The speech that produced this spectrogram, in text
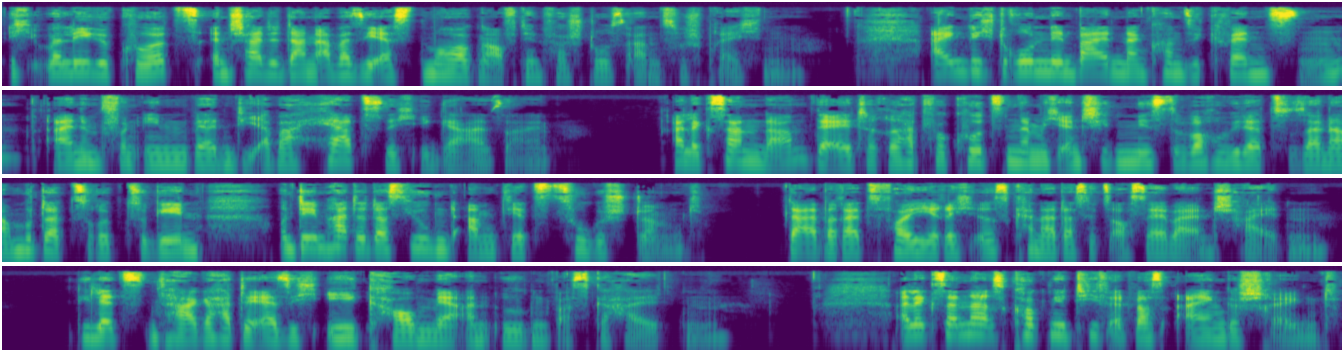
Ich überlege kurz, entscheide dann aber, sie erst morgen auf den Verstoß anzusprechen. Eigentlich drohen den beiden dann Konsequenzen, einem von ihnen werden die aber herzlich egal sein. Alexander, der Ältere, hat vor kurzem nämlich entschieden, nächste Woche wieder zu seiner Mutter zurückzugehen und dem hatte das Jugendamt jetzt zugestimmt. Da er bereits volljährig ist, kann er das jetzt auch selber entscheiden. Die letzten Tage hatte er sich eh kaum mehr an irgendwas gehalten. Alexander ist kognitiv etwas eingeschränkt.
